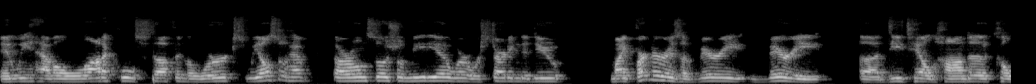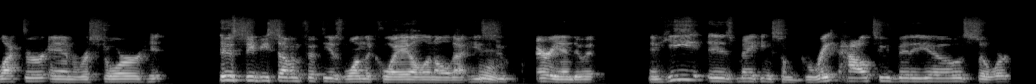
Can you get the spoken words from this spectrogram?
and we have a lot of cool stuff in the works. We also have our own social media where we're starting to do. My partner is a very, very uh, detailed Honda collector and restorer. His CB750 has won the quail and all that. He's mm. super, very into it, and he is making some great how-to videos. So we're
